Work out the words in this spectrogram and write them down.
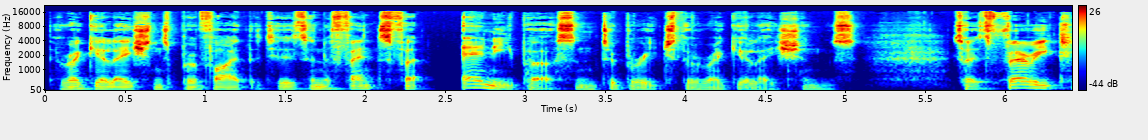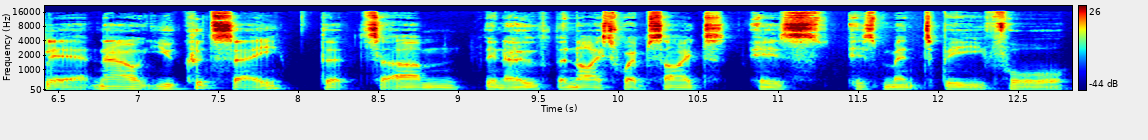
the regulations provide that it is an offence for any person to breach the regulations. So it's very clear. Now you could say that um, you know the NICE website is is meant to be for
